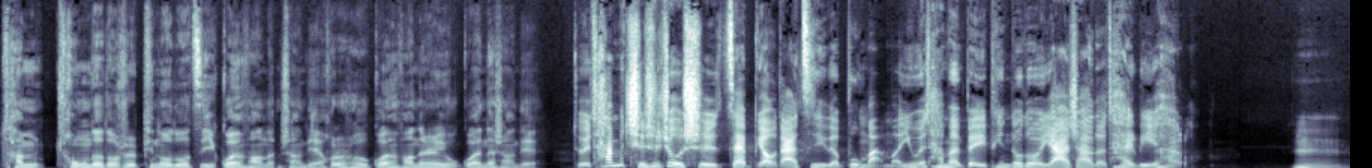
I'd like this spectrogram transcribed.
他们充的都是拼多多自己官方的商店，或者说官方的人有关的商店。对他们其实就是在表达自己的不满嘛，因为他们被拼多多压榨的太厉害了。嗯。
